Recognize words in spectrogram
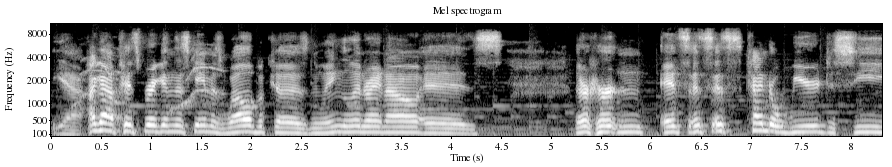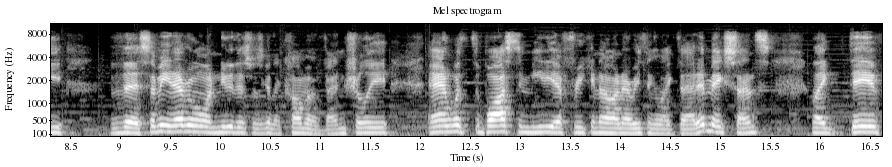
yeah, I got Pittsburgh in this game as well because New England right now is they're hurting. It's it's it's kind of weird to see this. I mean, everyone knew this was going to come eventually, and with the Boston media freaking out and everything like that, it makes sense. Like they've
